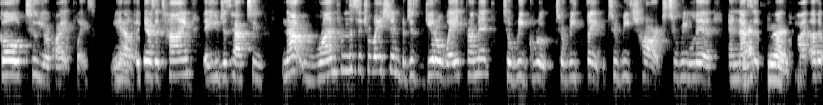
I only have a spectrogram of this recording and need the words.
go to your quiet place. You yeah. know, if there's a time that you just have to not run from the situation, but just get away from it to regroup, to rethink, to recharge, to relive. And that's, that's what my other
